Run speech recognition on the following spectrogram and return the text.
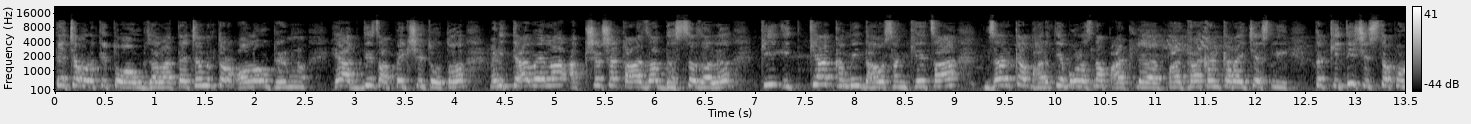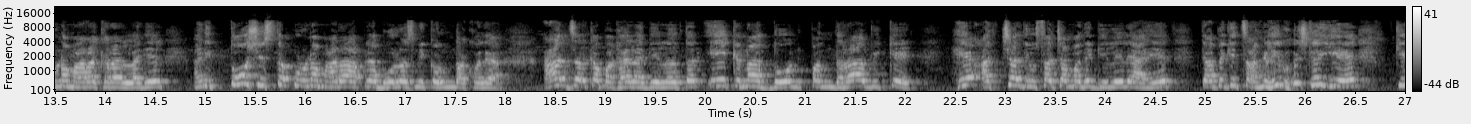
त्याच्यावरती तो आऊट झाला. त्याच्यानंतर ऑल आऊट होणं हे अगदीच अपेक्षित होतं. आणि त्यावेळेला अक्षरशः काळजात धस्स झालं की इतक्या कमी धावसंख्येचा जर का भारतीय बॉलर्सना पाठ पाठराखण करायची असली तर किती शिस्तपूर्ण मारा करायला लागेल? आणि तो शिस्तपूर्ण मारा आपल्या बॉलर्सनी करून दाखवल्या. आज जर का बघायला गेलं तर एक ना दोन पंधरा विकेट हे आजच्या दिवसाच्या मध्ये गेलेले आहेत. त्यापैकी चांगली गोष्ट ही आहे की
